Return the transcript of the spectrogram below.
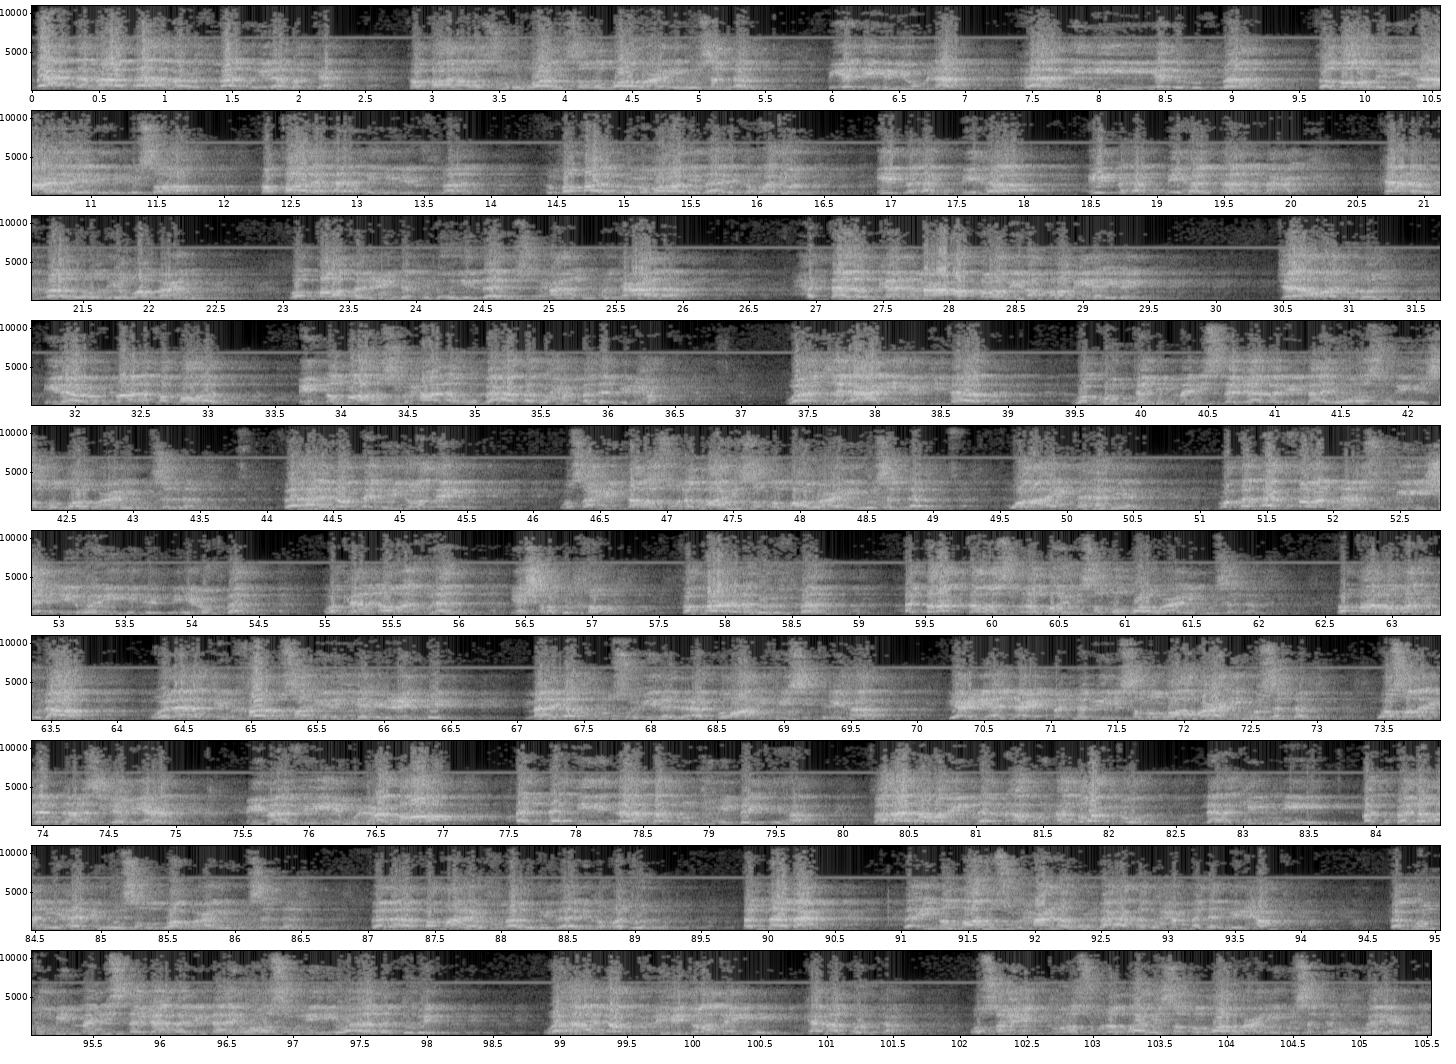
بعدما ذهب عثمان إلى مكة. فقال رسول الله صلى الله عليه وسلم بيده اليمنى هذه يد عثمان. فضرب بها على يده اليسرى. فقال هذه لعثمان. ثم قال ابن عمر لذلك الرجل اذهب بها اذهب بها الآن معك. كان عثمان رضي الله عنه وقافا عند حدود الله سبحانه وتعالى. حتى لو كان مع أقرب الأقربين إليه. جاء رجل إلى عثمان فقال إن الله سبحانه بعث محمدا بالحق وأنزل عليه الكتاب وكنت ممن استجاب لله ورسوله صلى الله عليه وسلم. فهاجرت الهجرتين وصحبت رسول الله صلى الله عليه وسلم ورأيت هديه وقد أكثر الناس في شأن الوليد بن عقبة وكان رجلا يشرب الخمر فقال له عثمان أدركت رسول الله صلى الله عليه وسلم؟ فقال الرجل لا ولكن خلص إلي من علمه ما يخلص إلى العذراء في سترها يعني أن علم النبي صلى الله عليه وسلم وصل إلى الناس جميعا بما فيهم العذراء التي لا تخرج من بيتها. فأنا وإن لم أكن أدركته لكني قد بلغني هديه صلى الله عليه وسلم. فلا فقال عثمان لذلك الرجل أما بعد فإن الله سبحانه بعث محمدا بالحق فكنت ممن استجاب لله ورسوله وآمنت به. وهاجرت الهجرتين كما قلت وصحبت رسول الله صلى الله عليه وسلم وبايعته.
